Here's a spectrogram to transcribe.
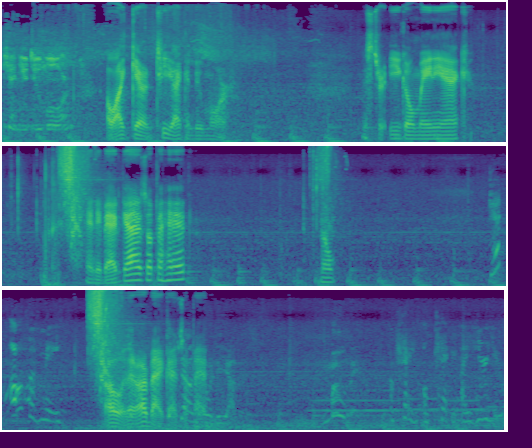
Can you do more? Oh, I guarantee I can do more. Mr. Egomaniac. Any bad guys up ahead? Nope. Get off of me. Oh, there are bad guys up ahead. Okay, okay, I hear you.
